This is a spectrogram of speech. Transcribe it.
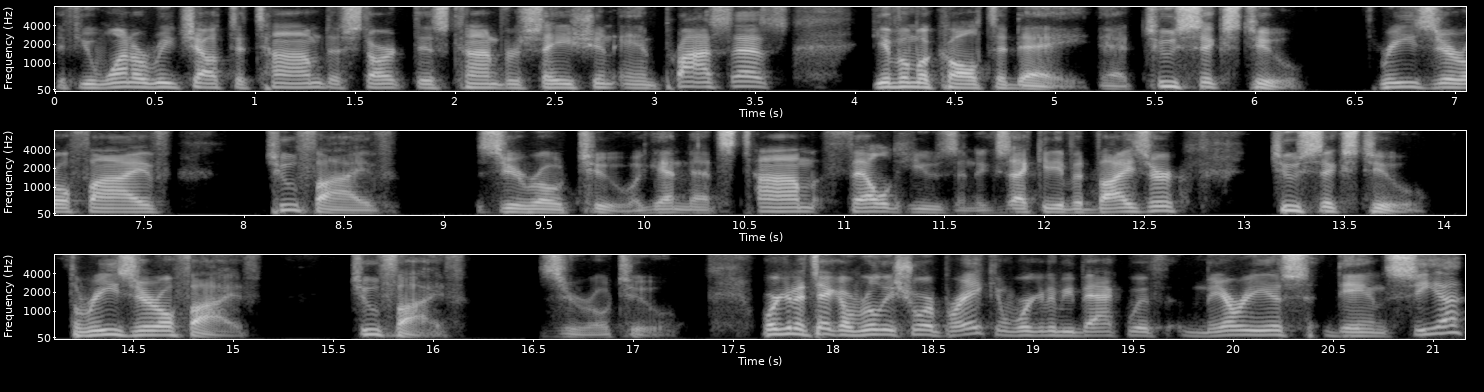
If you want to reach out to Tom to start this conversation and process, give him a call today at 262 305 2502. Again, that's Tom Feldhusen, Executive Advisor, 262 305 2502. We're going to take a really short break and we're going to be back with Marius Dancea,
